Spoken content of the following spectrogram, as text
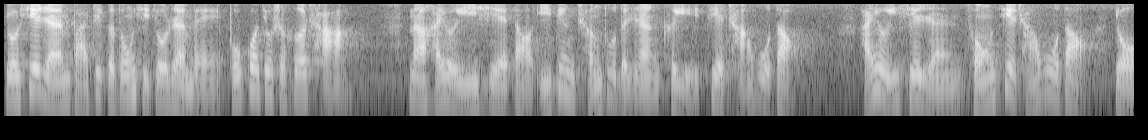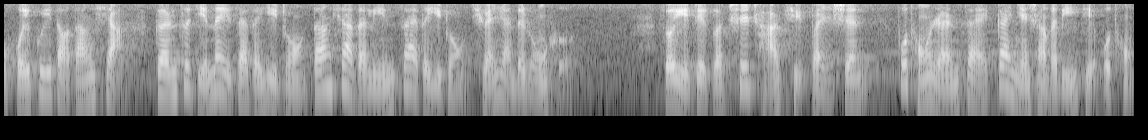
有些人把这个东西就认为不过就是喝茶。那还有一些到一定程度的人可以戒茶悟道，还有一些人从戒茶悟道又回归到当下，跟自己内在的一种当下的临在的一种全然的融合。所以这个吃茶去本身，不同人在概念上的理解不同。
